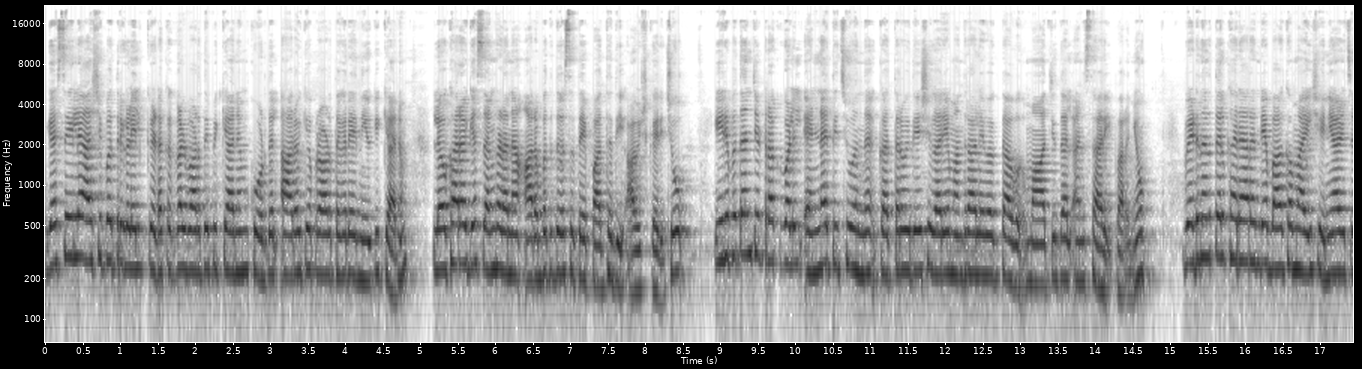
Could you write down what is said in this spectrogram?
ഗസയിലെ ആശുപത്രികളിൽ കിടക്കകൾ വർദ്ധിപ്പിക്കാനും കൂടുതൽ ആരോഗ്യ പ്രവർത്തകരെ നിയോഗിക്കാനും ലോകാരോഗ്യ സംഘടന അറുപത് ദിവസത്തെ പദ്ധതി ആവിഷ്കരിച്ചു. ഇരുപത്തഞ്ച് ട്രക്കുകളിൽ എണ്ണ എത്തിച്ചുവെന്ന് ഖത്തർ വിദേശകാര്യ മന്ത്രാലയ വക്താവ് മാജിദ് അൽ അൻസാരി പറഞ്ഞു. വെടിനിർത്തൽ കരാറിന്റെ ഭാഗമായി ശനിയാഴ്ച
